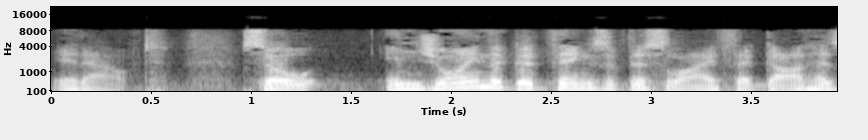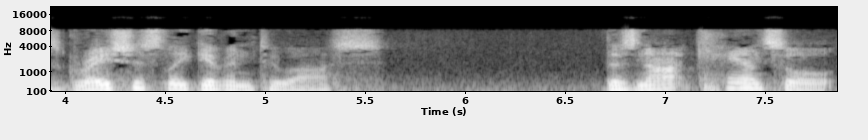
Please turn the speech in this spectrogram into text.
it out. So, enjoying the good things of this life that God has graciously given to us does not cancel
